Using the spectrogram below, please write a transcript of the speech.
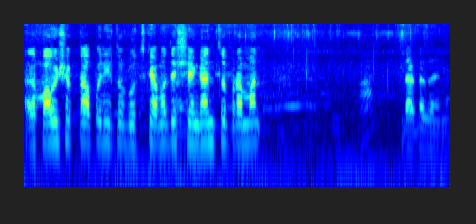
आता पाहू शकतो आपण इथं गुचक्यामध्ये शेंगांचं प्रमाण. दाटच आहे ना?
